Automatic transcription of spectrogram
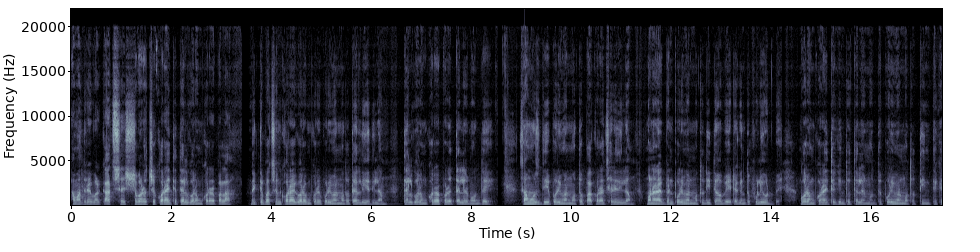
আমাদের এবার কাজ শেষ। এবার হচ্ছে কড়াইতে তেল গরম করার পালা। দেখতে পাচ্ছেন, কড়াই গরম করে পরিমাণ মতো তেল দিয়ে দিলাম। তেল গরম করার পরে তেলের মধ্যে চামচ দিয়ে পরিমাণ মতো পাকোড়া ছেড়ে দিলাম। মনে রাখবেন, পরিমাণ মতো দিতে হবে, এটা কিন্তু ফুলে উঠবে। গরম কড়াইতে কিন্তু তেলের মধ্যে পরিমাণ মতো তিন থেকে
